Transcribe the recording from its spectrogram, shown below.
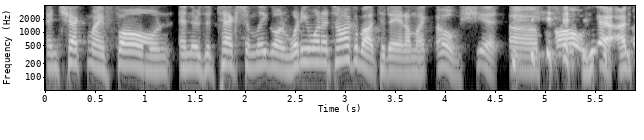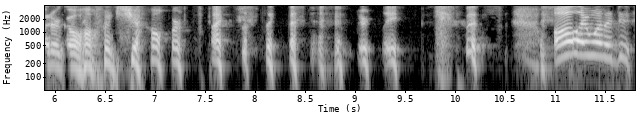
and check my phone, and there's a text from Lee going, "What do you want to talk about today?" And I'm like, "Oh shit! Um, oh yeah, I better go home and shower, find something that's literally." That's all I want to do.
